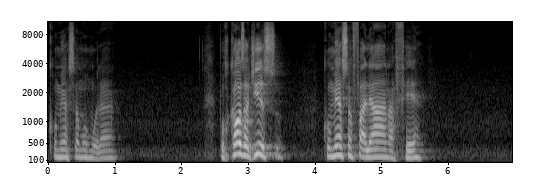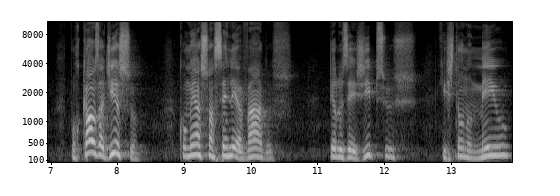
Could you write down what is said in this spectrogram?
começam a murmurar. Por causa disso, começam a falhar na fé. Por causa disso, começam a ser levados pelos egípcios que estão no meio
